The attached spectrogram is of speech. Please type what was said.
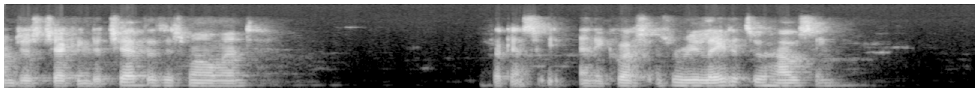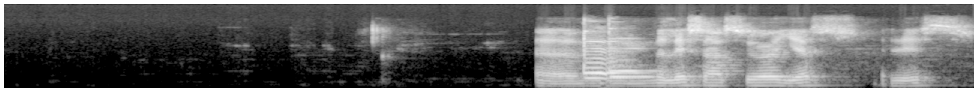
I'm just checking the chat at this moment. If I can see any questions related to housing. Um, Melissa, sir, yes, it is.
